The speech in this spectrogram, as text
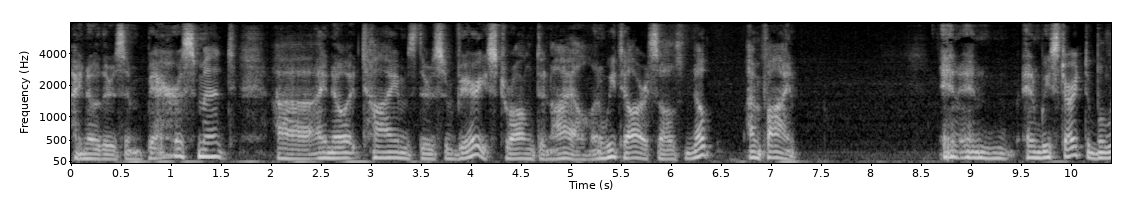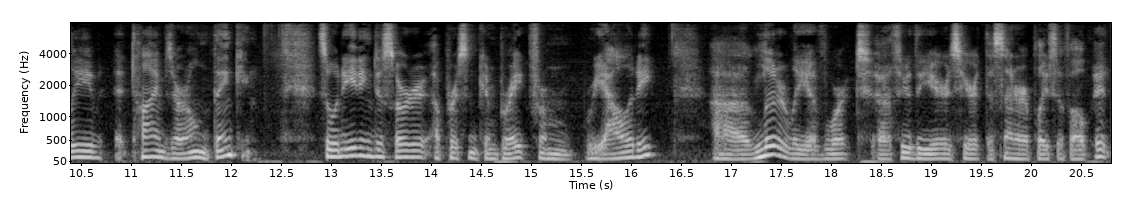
I know there's embarrassment. Uh, I know at times there's very strong denial, and we tell ourselves, "Nope, I'm fine." And and and we start to believe at times our own thinking. So, an eating disorder, a person can break from reality uh, literally have worked uh, through the years here at the Center of Place of Hope. It,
